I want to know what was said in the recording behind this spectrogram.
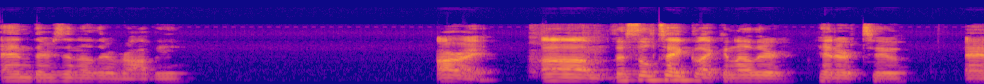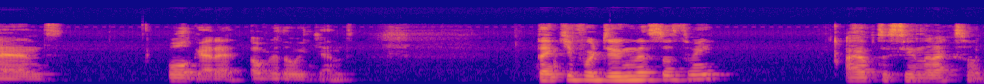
And there's another Robbie. Alright. Um, this will take like another hit or two, and we'll get it over the weekend. Thank you for doing this with me. I hope to see you in the next one.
